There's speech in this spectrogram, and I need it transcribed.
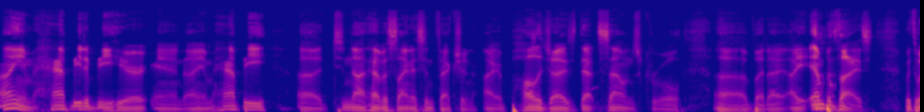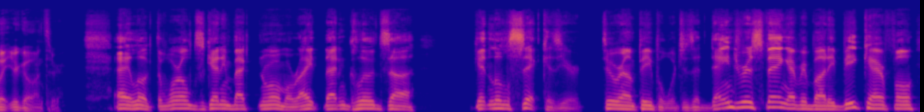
I am happy to be here, and I am happy uh, to not have a sinus infection. I apologize. That sounds cruel, uh, but I, I empathize with what you're going through. Hey, look, the world's getting back to normal, right? That includes uh, getting a little sick because you're two around people, which is a dangerous thing. Everybody, be careful,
